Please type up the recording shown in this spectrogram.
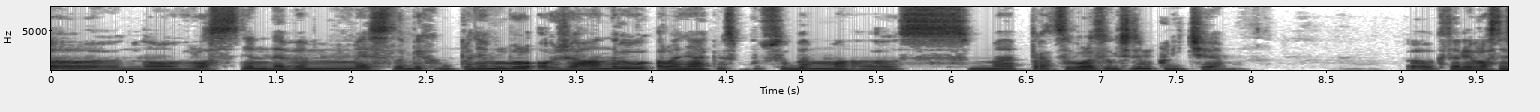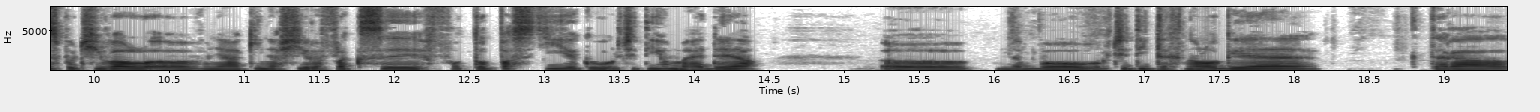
Uh, no vlastně nevím, jestli bych úplně mluvil o žánru, ale nějakým způsobem uh, jsme pracovali s určitým klíčem. Eh, který vlastně spočíval eh, v nějaký naší reflexi fotopastí jako určitýho média eh, nebo určitý technologie, která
